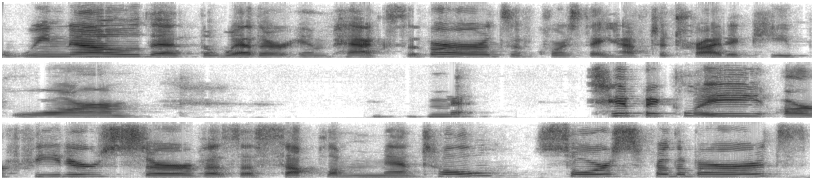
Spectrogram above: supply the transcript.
we know that the weather impacts the birds. Of course, they have to try to keep warm. Typically, our feeders serve as a supplemental source for the birds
